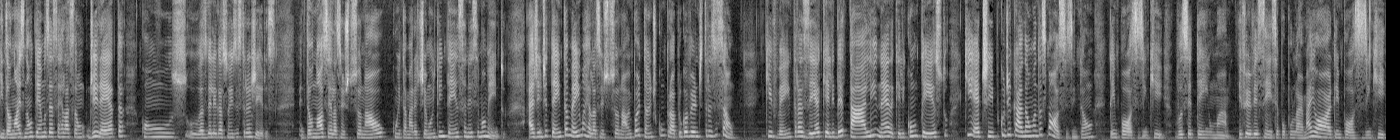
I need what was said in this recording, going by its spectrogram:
Então, nós não temos essa relação direta com os, as delegações estrangeiras. Então, nossa relação institucional com Itamaraty é muito intensa nesse momento. A gente tem também uma relação institucional importante com o próprio governo de transição que vem trazer aquele detalhe, né, daquele contexto que é típico de cada uma das posses. Então, tem posses em que você tem uma efervescência popular maior, tem posses em que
